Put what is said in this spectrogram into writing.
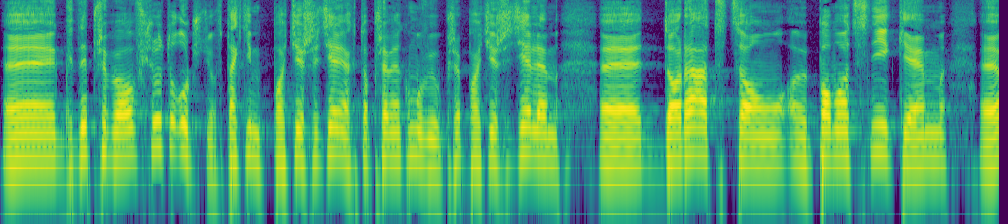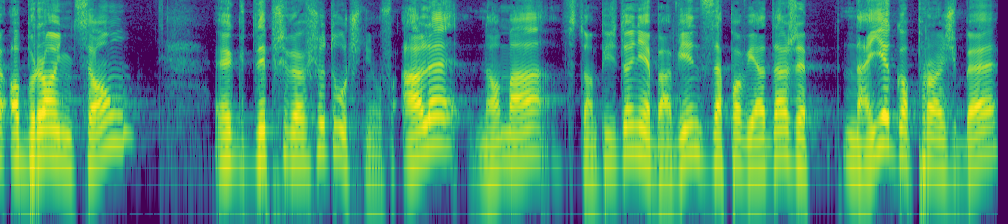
e, gdy przebywał wśród uczniów. Takim pocieszycielem, jak to Przemek mówił, pocieszycielem, e, doradcą, pomocnikiem, obrońcą, gdy przybywał wśród uczniów, ale no, ma wstąpić do nieba, więc zapowiada, że na jego prośbę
